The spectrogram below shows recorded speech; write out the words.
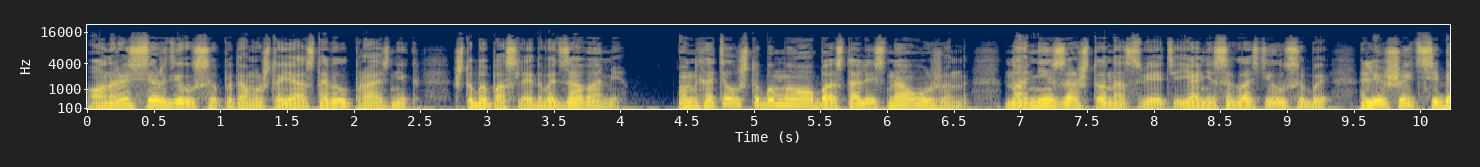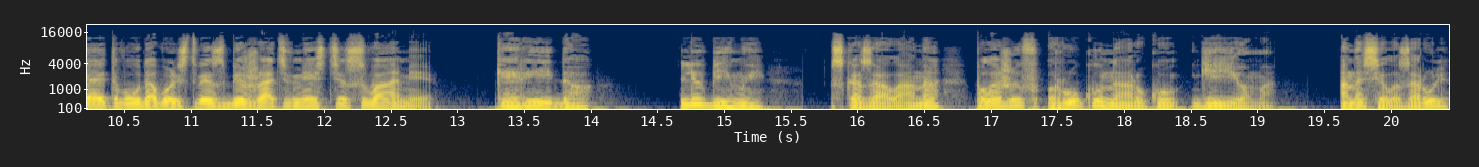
Он рассердился, потому что я оставил праздник, чтобы последовать за вами. Он хотел, чтобы мы оба остались на ужин, но ни за что на свете я не согласился бы лишить себя этого удовольствия сбежать вместе с вами». «Керидо, любимый», — сказала она, положив руку на руку Гийома. Она села за руль,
